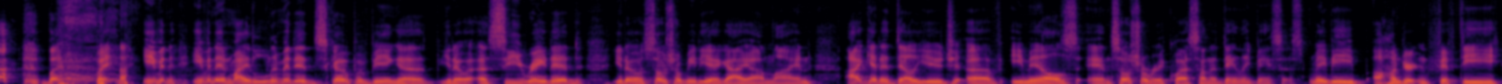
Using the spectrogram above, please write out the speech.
but but even even in my limited scope of being a you know a C-rated you know social media guy online, I get a deluge of emails and social requests on a daily basis, maybe 150,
